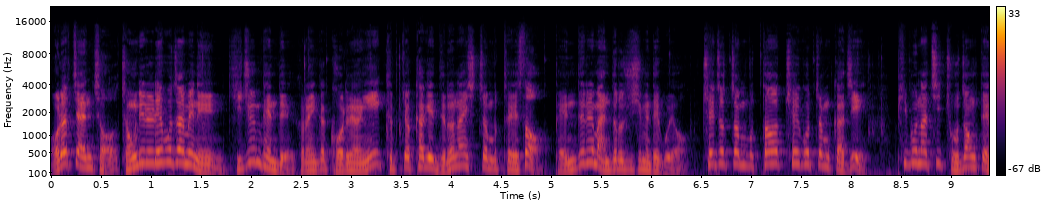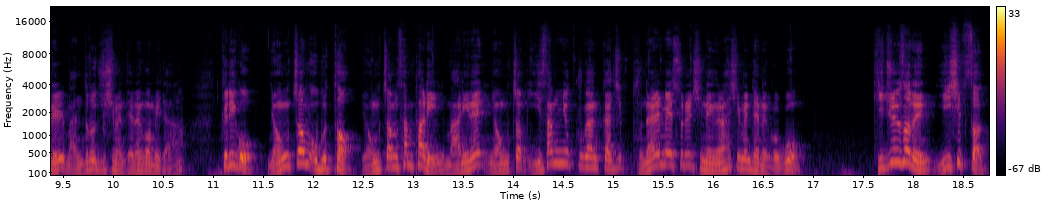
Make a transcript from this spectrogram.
어렵지 않죠. 정리를 해보자면은 기준 밴드, 그러니까 거래량이 급격하게 늘어난 시점부터 해서 밴드를 만들어 주시면 되고요. 최저점부터 최고점까지 피보나치 조정대를 만들어 주시면 되는 겁니다. 그리고 0.5부터 0.38이 많이는 0.236 구간까지 분할 매수를 진행을 하시면 되는 거고 기준선은 20선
